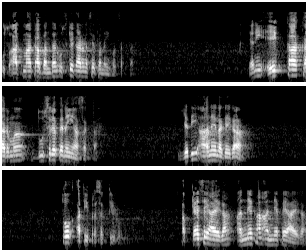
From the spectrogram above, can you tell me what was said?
उस आत्मा का बंधन उसके कारण से तो नहीं हो सकता। यानी एक का कर्म दूसरे पे नहीं आ सकता। यदि आने लगेगा तो अति प्रसक्ति होगी। अब कैसे आएगा? अन्य का अन्य पे आएगा।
